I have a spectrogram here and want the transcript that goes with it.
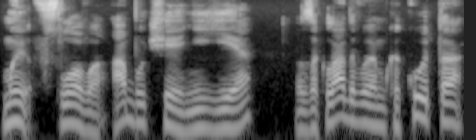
мы в слово «обучение» закладываем какую-то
